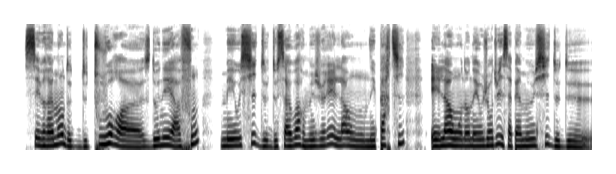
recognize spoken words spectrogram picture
c'est vraiment de, de toujours euh, se donner à fond, mais aussi de, de savoir mesurer là où on est parti et là où on en est aujourd'hui. Et ça permet aussi de, de,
